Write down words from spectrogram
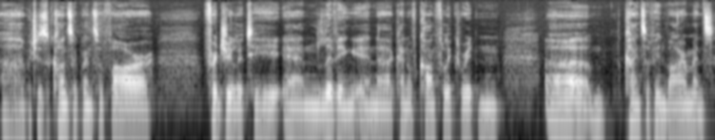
uh, which is a consequence of our fragility and living in a kind of conflict ridden uh, kinds of environments.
